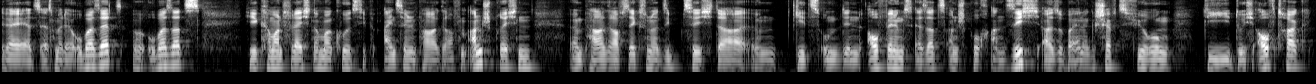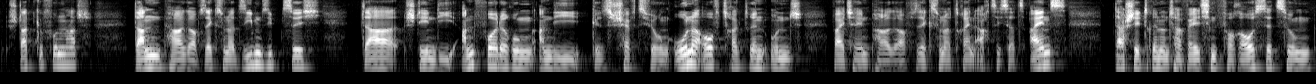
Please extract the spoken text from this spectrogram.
Wäre jetzt erstmal der Obersatz. Äh, Obersatz. Hier kann man vielleicht nochmal kurz die einzelnen Paragraphen ansprechen. Ähm, Paragraph 670, da ähm, geht es um den Aufwendungsersatzanspruch an sich, also bei einer Geschäftsführung, die durch Auftrag stattgefunden hat. Dann Paragraph 677, da stehen die Anforderungen an die Geschäftsführung ohne Auftrag drin und weiterhin Paragraph 683 Satz 1. Da steht drin, unter welchen Voraussetzungen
